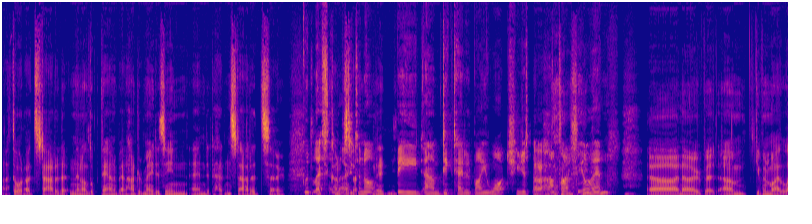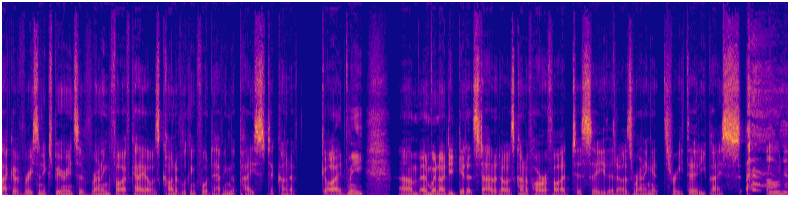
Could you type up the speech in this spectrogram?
I thought I'd started it, and then I looked down about 100 meters in, and it hadn't started. So good lesson kind of though to not it, be um, dictated by your watch. You just uh, can't feel then. Uh, no, but um, given my lack of recent experience of running 5k, I was kind of looking forward to having the pace to kind of guide me. Um, and when I did get it started, I was kind of horrified to see that I was running at 330 pace. Oh no.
